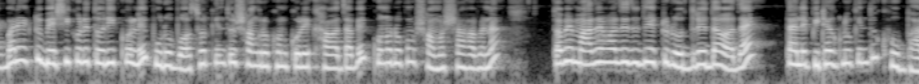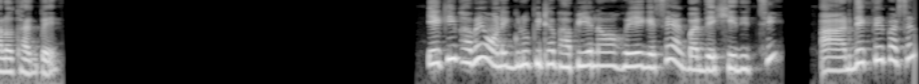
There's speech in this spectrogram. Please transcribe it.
একবারে একটু বেশি করে তৈরি করলে পুরো বছর কিন্তু সংরক্ষণ করে খাওয়া যাবে কোনো রকম সমস্যা হবে না। তবে মাঝে মাঝে যদি একটু রোদ্রে দেওয়া যায়, তাহলে পিঠাগুলো কিন্তু খুব ভালো থাকবে। একইভাবে অনেকগুলো পিঠা ভাপিয়ে নেওয়া হয়ে গেছে, একবার দেখিয়ে দিচ্ছি। আর দেখতেই পারছেন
